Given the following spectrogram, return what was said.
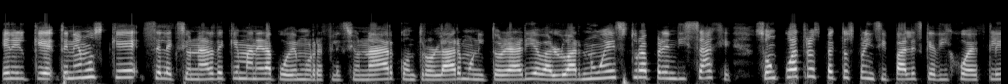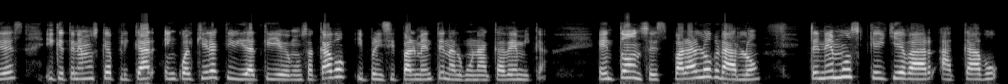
en el que tenemos que seleccionar de qué manera podemos reflexionar, controlar, monitorear y evaluar nuestro aprendizaje. Son cuatro aspectos principales que dijo Euclides y que tenemos que aplicar en cualquier actividad que llevemos a cabo y principalmente en alguna académica. Entonces, para lograrlo, tenemos que llevar a cabo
